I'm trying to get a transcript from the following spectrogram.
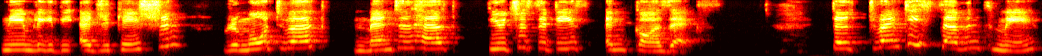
namely the education, remote work, mental health, future cities, and CauseX. Till 27th May,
